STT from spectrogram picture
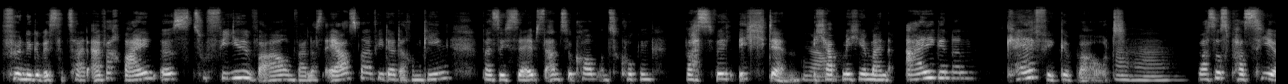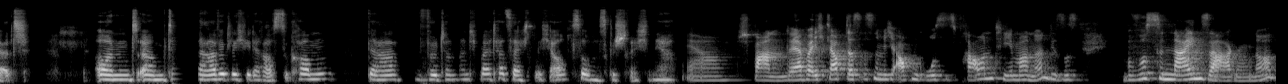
für eine gewisse Zeit, einfach weil es zu viel war und weil es erstmal wieder darum ging, bei sich selbst anzukommen und zu gucken, was will ich denn? Ja. Ich habe mir hier meinen eigenen Käfig gebaut. Mhm. Was ist passiert? Und ähm, da wirklich wieder rauszukommen, da wird dann manchmal tatsächlich auch sowas gestrichen, ja. Ja, spannend. Ja, aber ich glaube, das ist nämlich auch ein großes Frauenthema, ne? Dieses bewusste Nein sagen. Ne?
